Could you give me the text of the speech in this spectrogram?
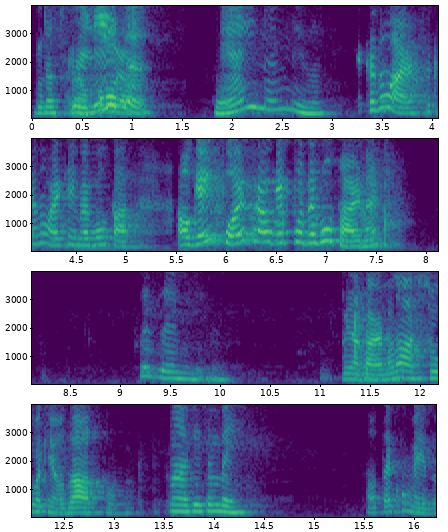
Dos da Superliga? Vem aí, né, menina? Fica no ar, fica no ar quem vai voltar. Alguém foi para alguém poder voltar, né? Pois é, menina. Menina, tá armando uma chuva aqui em Osasco. Ah, aqui também. Tô até com medo.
